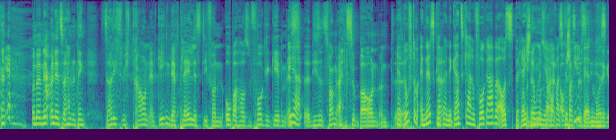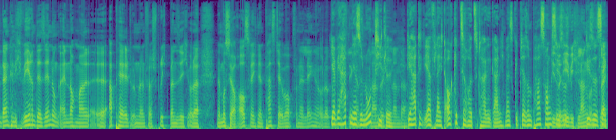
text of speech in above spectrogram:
bei dir. Und dann nimmt man den zur Hand und denkt, soll ich es mich trauen, entgegen der Playlist, die von Oberhausen vorgegeben ist, Ja. äh, diesen Song einzubauen und Ja, äh, durfte man. ne? Es gab ne? eine ganz klare Vorgabe aus Berechnungen, man ja auch halt was gespielt werden dieser muss. Gedanke nicht während der Sendung einen nochmal äh, abhält und dann verspricht man sich oder dann muss ja auch ausrechnen, passt der überhaupt von der Länge oder Ja, wir hatten ja so Nottitel. Die hattet ihr ja vielleicht auch, gibt's ja heutzutage gar nicht mehr. Es gibt ja so ein paar Songs, Die so ewig lang die so sech,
